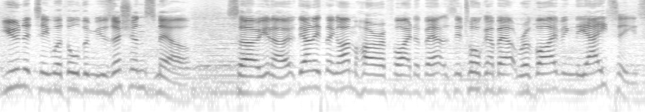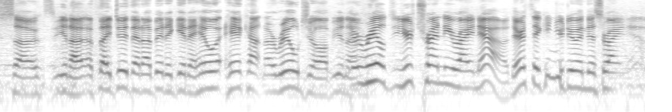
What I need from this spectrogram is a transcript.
unity with all the musicians now? So, you know, the only thing I'm horrified about is they're talking about reviving the 80s. So, you know, if they do that, I better get a haircut and a real job, you know. You're real. You're trendy right now. They're thinking you're doing this right now.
